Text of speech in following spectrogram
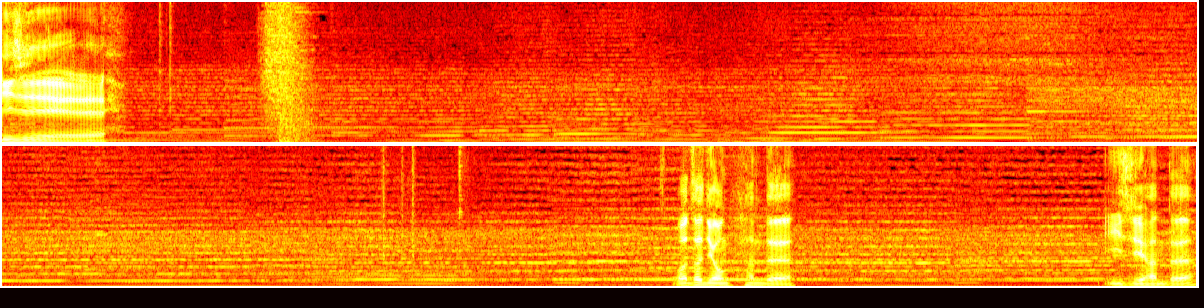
이지 완전 영한데. 이지한데.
